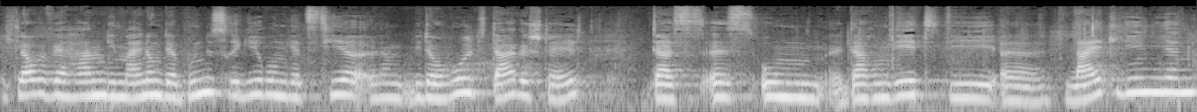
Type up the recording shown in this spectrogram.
Ich glaube, wir haben die Meinung der Bundesregierung jetzt hier äh, wiederholt dargestellt, dass es um darum geht, die äh, Leitlinien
